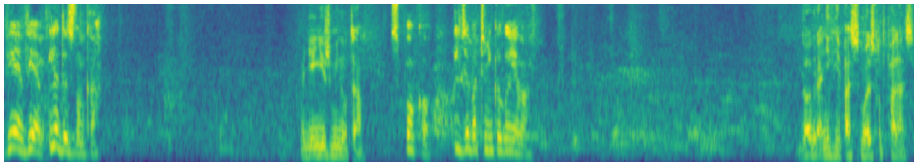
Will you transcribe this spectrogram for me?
Wiem, wiem. Ile do dzwonka? Mniej niż minuta. Spoko. Idź zobacz, czy nikogo nie ma. Dobra, nikt nie patrzy, możesz podpalać.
